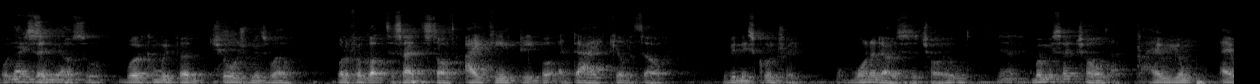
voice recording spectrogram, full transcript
What you said, else talk. working with um, children as well. What I forgot to say at the start, 18 people a day kill themselves within this country. But one of those is a child. Yeah. When we say child, how young, how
